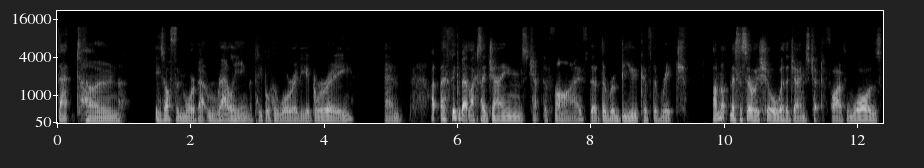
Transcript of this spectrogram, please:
that tone is often more about rallying the people who already agree. And I, think about, like, say, James chapter five, the, the rebuke of the rich. I'm not necessarily sure whether James chapter five was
